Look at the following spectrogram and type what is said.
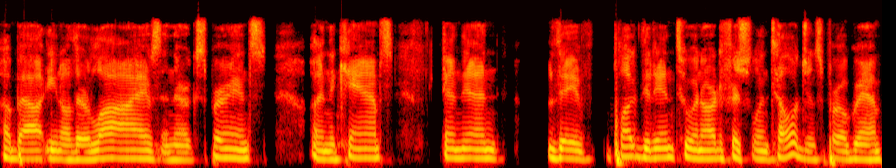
about you know their lives and their experience in the camps, and then they've plugged it into an artificial intelligence program.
